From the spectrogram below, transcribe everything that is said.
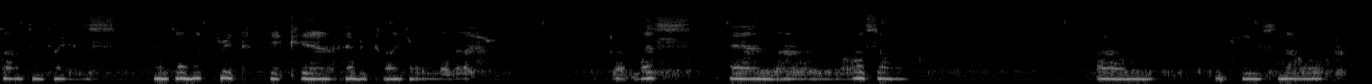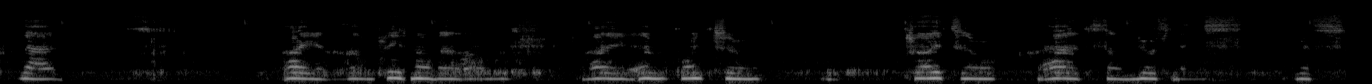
thoughts and prayers. Until next week, take care and be kind to one another. God bless. And um, also, um, please know that I um, please know that um, I am going to try to add some news links with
